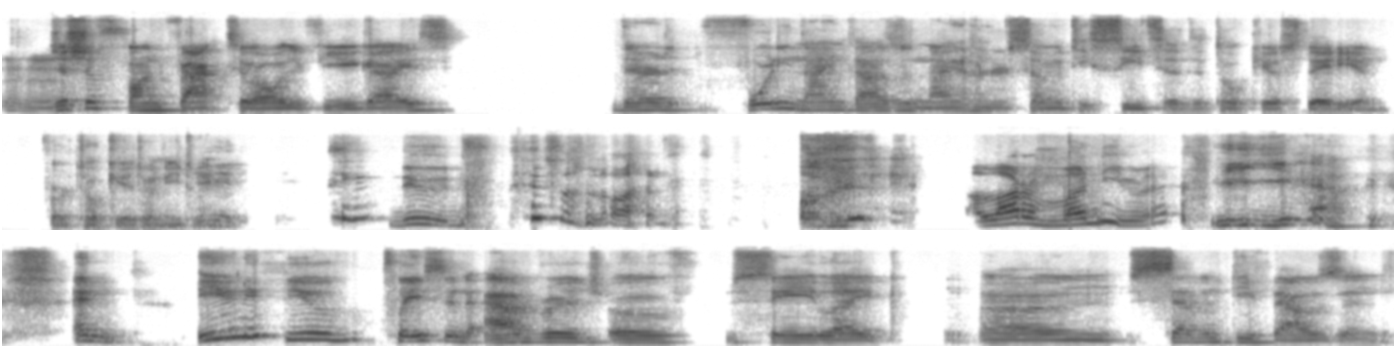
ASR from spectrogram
Mhm. Just a fun fact to all of you guys: there are forty nine thousand nine hundred seventy seats at the Tokyo Stadium for Tokyo twenty twenty. Dude, it's a lot. A lot of money, man. yeah, and even if you place an average of say like um 70,000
